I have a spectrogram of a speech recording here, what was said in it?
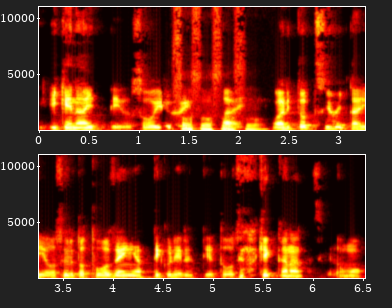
行けないっていう、そういう、そうそうそうそう。はい。割と強い対応をすると当然やってくれるっていう当然の結果なんですけども、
